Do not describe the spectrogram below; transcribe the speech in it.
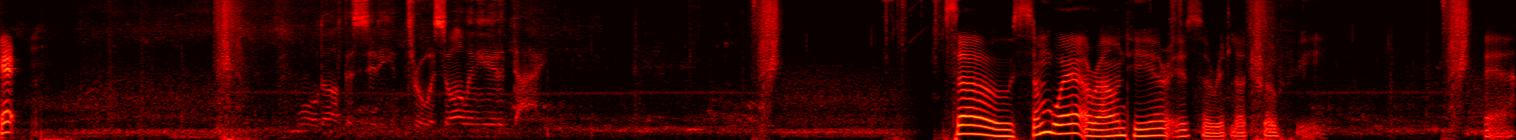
Okay. Walled off the city and threw us all in here to die. So, somewhere around here is a Riddler trophy. There.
